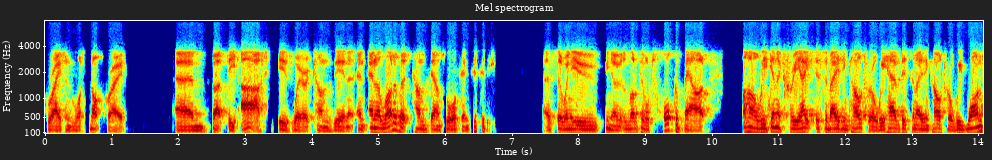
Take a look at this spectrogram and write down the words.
great and what's not great. Um, but the art is where it comes in, and, and a lot of it comes down to authenticity. Uh, so when you, you know, a lot of people talk about, oh, we're going to create this amazing culture, or we have this amazing culture, or we want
